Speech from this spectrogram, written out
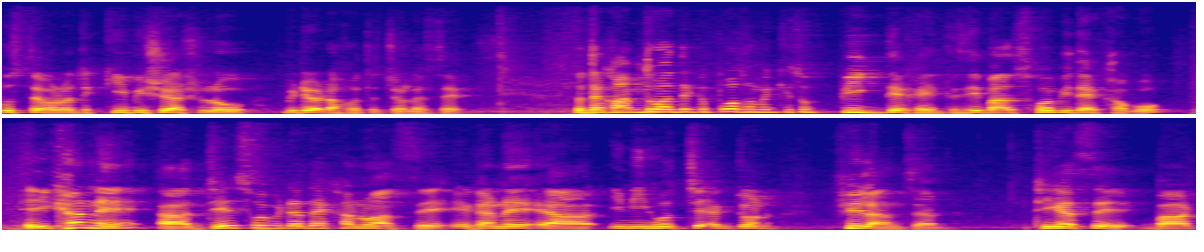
বুঝতে পারো যে কী বিষয় আসলেও ভিডিওটা হতে চলেছে। তো দেখো আমি তোমাদেরকে প্রথমে কিছু পিক দেখাইতেছি বা ছবি দেখাবো। এইখানে যে ছবিটা দেখানো আছে এখানে ইনি হচ্ছে একজন ফ্রিলান্সার ঠিক আছে? বাট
